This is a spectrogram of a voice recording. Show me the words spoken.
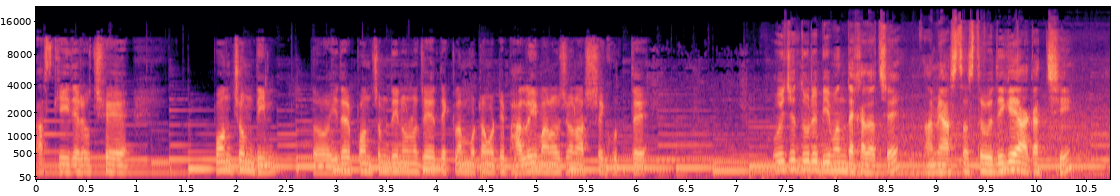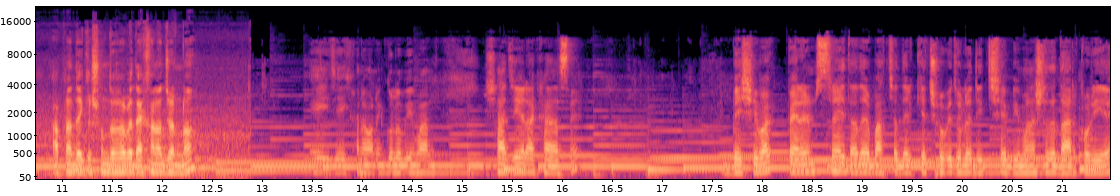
আজকে ঈদের হচ্ছে পঞ্চম দিন। তো ঈদের পঞ্চম দিন অনুযায়ী দেখলাম মোটামুটি ভালোই মানুষজন আসছে ঘুরতে। ওই যে দূরে বিমান দেখা যাচ্ছে, আমি আস্তে আস্তে ওইদিকেই আগাচ্ছি আপনাদেরকে সুন্দরভাবে দেখানোর জন্য। এই যে এখানে অনেকগুলো বিমান সাজিয়ে রাখা আছে। বেশিরভাগ প্যারেন্টসরাই তাদের বাচ্চাদেরকে ছবি তুলে দিচ্ছে বিমানের সাথে দাঁড় করিয়ে।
